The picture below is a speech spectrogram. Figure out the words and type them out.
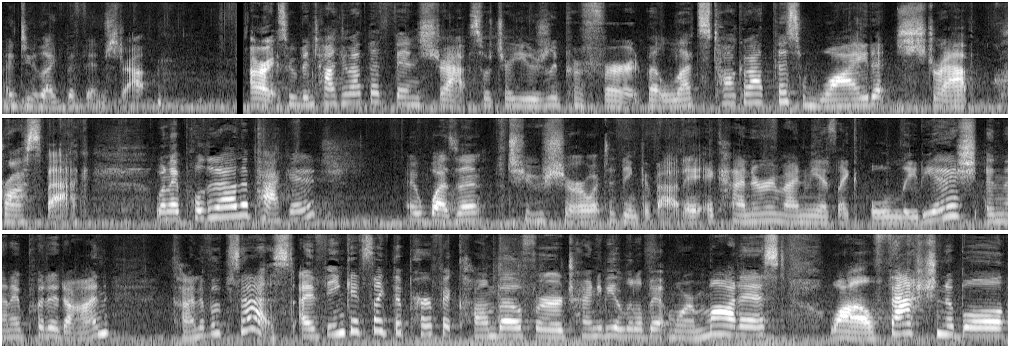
I do like the thin strap. All right, so we've been talking about the thin straps, which are usually preferred, but let's talk about this wide strap crossback. When I pulled it out of the package, I wasn't too sure what to think about it. It kind of reminded me of like old lady-ish, and then I put it on kind of obsessed. I think it's like the perfect combo for trying to be a little bit more modest while fashionable.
